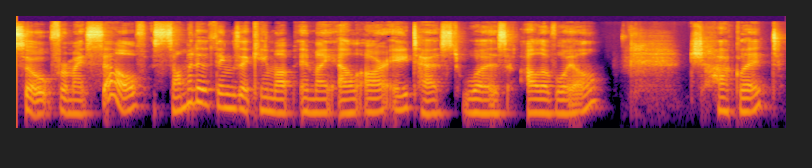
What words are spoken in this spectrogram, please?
So, for myself, some of the things that came up in my LRA test was olive oil, chocolate,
